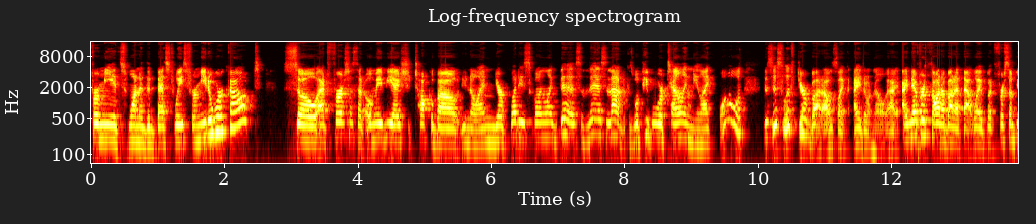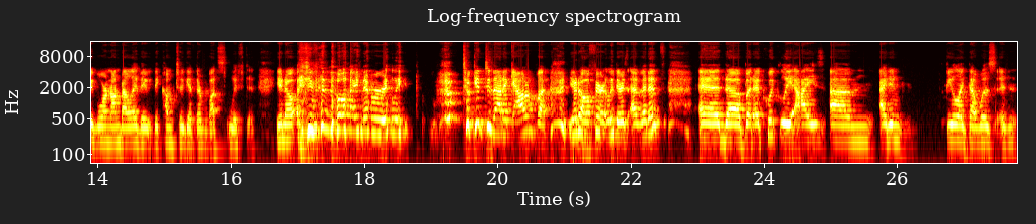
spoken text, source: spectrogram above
for me, it's one of the best ways for me to work out. So at first I thought, oh, maybe I should talk about, you know, and your body's going like this and this and that because what people were telling me, like, well, does this lift your butt? I was like, I don't know. I, I never thought about it that way. But for some people who are non ballet, they, they come to get their butts lifted, you know, even though I never really took it to that account, but you know, apparently there's evidence. And uh, but uh, quickly, I um, I didn't feel like that was an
